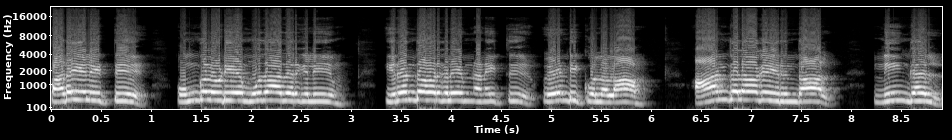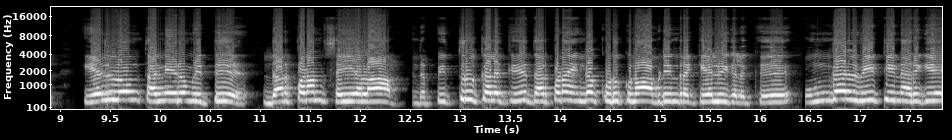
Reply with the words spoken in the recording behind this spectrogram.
படையலிட்டு உங்களுடைய மூதாதர்களையும் இறந்தவர்களையும் நினைத்து வேண்டிக் கொள்ளலாம். ஆண்களாக இருந்தால் நீங்கள் எள்ளும் தண்ணீரும் விட்டு தர்ப்பணம் செய்யலாம். இந்த பித்ருக்களுக்கு தர்ப்பணம் எங்க கொடுக்கணும் அப்படின்ற கேள்விகளுக்கு உங்கள் வீட்டின் அருகே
